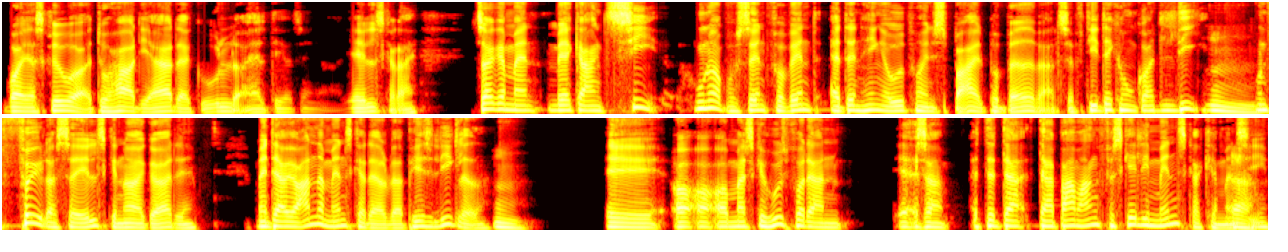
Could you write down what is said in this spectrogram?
hvor jeg skriver, at du har et hjerte af guld og alt det og jeg elsker dig, så kan man med garanti 100% forvente, at den hænger ude på en spejl på badeværelset, fordi det kan hun godt lide. Mm. Hun føler sig elsket, når jeg gør det. Men der er jo andre mennesker, der vil være pisse ligeglade. Mm. Øh, og, og, og man skal huske på, at der er, en, altså, at der, der, der er bare mange forskellige mennesker, kan man ja. Sige.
